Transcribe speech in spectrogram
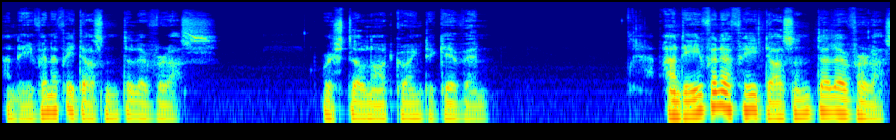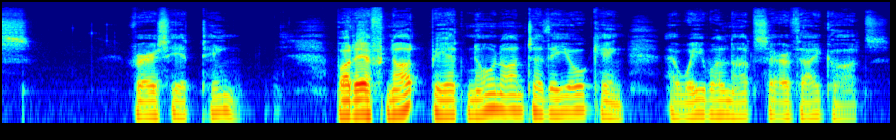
And even if he doesn't deliver us, we're still not going to give in. And even if he doesn't deliver us, verse 18, but if not, be it known unto thee, O king, that we will not serve thy gods,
